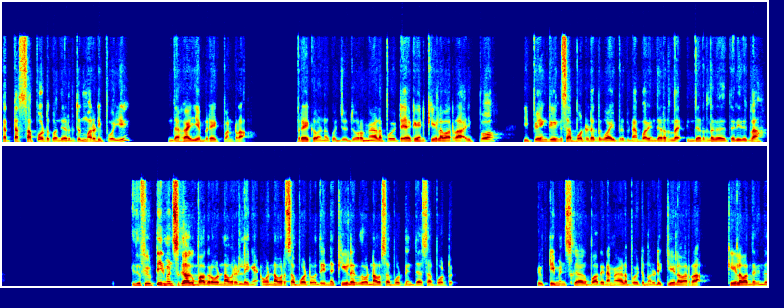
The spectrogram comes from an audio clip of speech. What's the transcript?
கரெக்டாக சப்போர்ட்டுக்கு வந்து எடுத்துகிட்டு மறுபடி போய் இந்த ஹையை பிரேக் பண்ணுறான் பிரேக் ஒன்று கொஞ்சம் தூரம் மேலே போயிட்டு எகைன் கீழே வர்றா. இப்போது இப்போ எங்கே இங்கே சப்போர்ட் எடுக்கிறதுக்கு வாய்ப்பு இருக்குன்னா பாரு இந்த இடத்துல இந்த இடத்துல தெரியுதுங்களா? இது ஃபிஃப்டீன் மினிட்ஸுக்காக பார்க்குறோம். ஒன் ஹவர் இல்லைங்க. ஒன் ஹவர் சப்போர்ட் வந்து இன்னும் கீழே இருக்குது. ஒன் ஹவர் சப்போர்ட் இந்த சப்போர்ட்டு ஃபிஃப்டி மினிட்ஸ்க்காக பார்த்தீங்கன்னா மேலே போயிட்டு மறுபடியும் கீழே வர்றான் கீழே வந்து இந்த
